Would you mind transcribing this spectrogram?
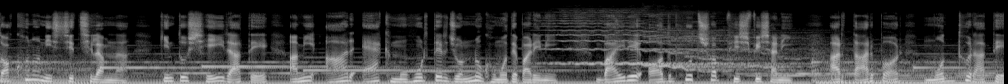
তখনও নিশ্চিত ছিলাম না কিন্তু সেই রাতে আমি আর এক মুহূর্তের জন্য ঘুমোতে পারিনি। বাইরে অদ্ভুত সব ফিসফিসানি আর তারপর মধ্যরাতে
